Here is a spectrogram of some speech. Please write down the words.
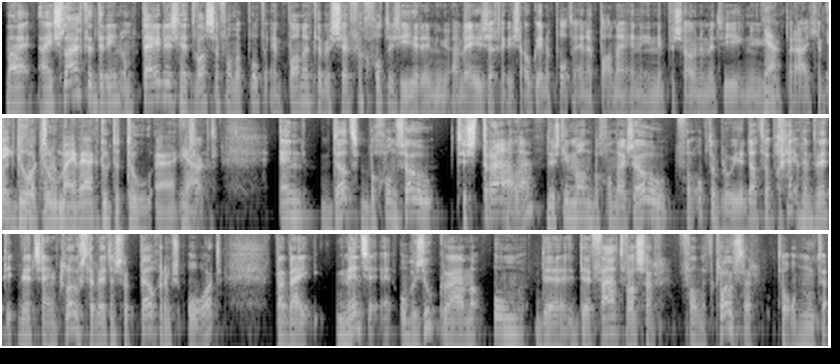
Maar hij slaagde erin om tijdens het wassen van de potten en pannen te beseffen... God is hier en nu aanwezig. Er is ook in de potten en de pannen en in de personen met wie ik nu Ja. een praatje maak. Ik doe het toe, mijn werk doet het toe. eh, ja. En dat begon zo te stralen. Dus die man begon daar zo van op te bloeien. Dat op een gegeven moment werd, werd zijn klooster werd een soort pelgrimsoord. Waarbij mensen op bezoek kwamen om de, de vaatwasser van het klooster te ontmoeten.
